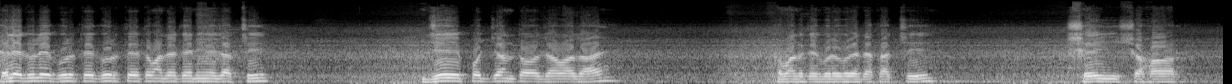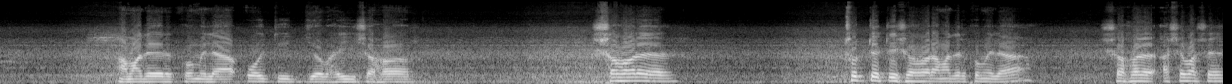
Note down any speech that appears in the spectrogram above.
হেলে দুলে ঘুরতে ঘুরতে তোমাদেরকে নিয়ে যাচ্ছি। যে পর্যন্ত যাওয়া যায়, তোমাদেরকে ঘুরে ঘুরে দেখাচ্ছি। সেই শহর আমাদের কুমিল্লা ঐতিহ্যবাহী শহর। শহরের ছোট্ট একটি শহর আমাদের কুমিল্লা। শহরের আশেপাশে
